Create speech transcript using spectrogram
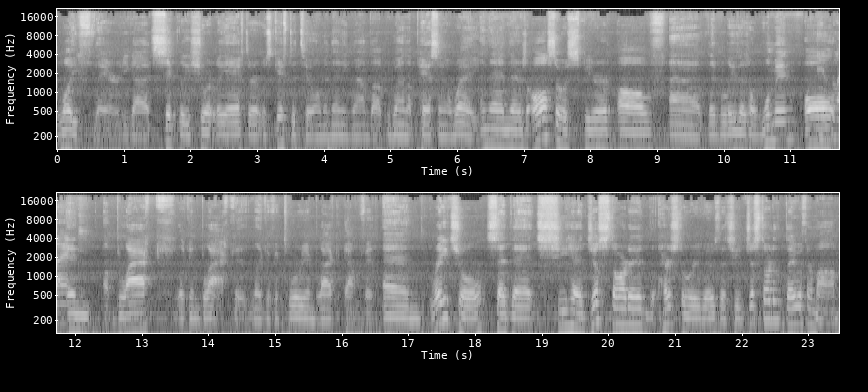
life there. He got sickly shortly after it was gifted to him, and then he wound up he wound up passing away. And then there's also a spirit of uh, they believe there's a woman all In black. in a black. Like in black, like a Victorian black outfit. And Rachel said that she had just started, her story goes that she had just started the day with her mom,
